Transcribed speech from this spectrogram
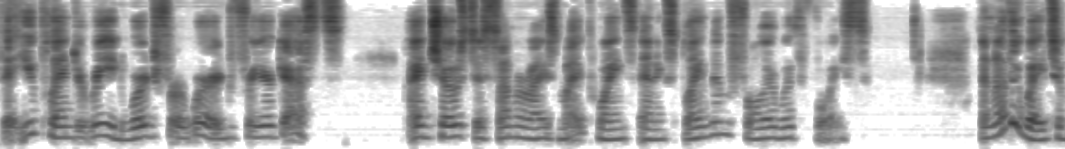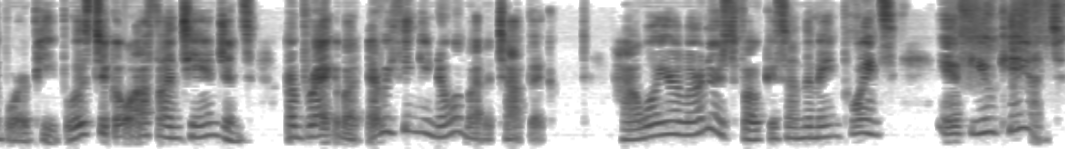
that you plan to read word for word for your guests. I chose to summarize my points and explain them fuller with voice. Another way to bore people is to go off on tangents or brag about everything you know about a topic. How will your learners focus on the main points if you can't?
